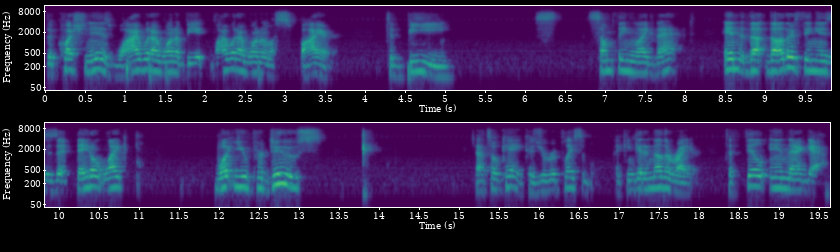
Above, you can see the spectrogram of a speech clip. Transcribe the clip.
the question is, why would I want to be, why would I want to aspire to be something like that? And the, the other thing is, is if they don't like what you produce, that's okay because you're replaceable. They can get another writer to fill in that gap.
